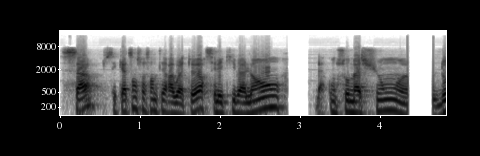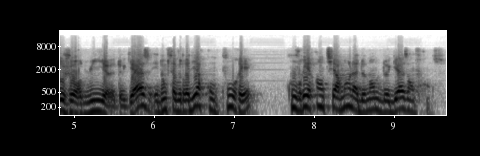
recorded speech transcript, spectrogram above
Ça, c'est 460 TWh, c'est l'équivalent la consommation euh, d'aujourd'hui de gaz, et donc ça voudrait dire qu'on pourrait couvrir entièrement la demande de gaz en France.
